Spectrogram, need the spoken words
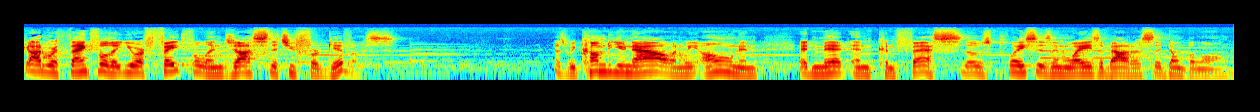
God, we're thankful that you are faithful and just, that you forgive us. As we come to you now and we own and admit and confess those places and ways about us that don't belong.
